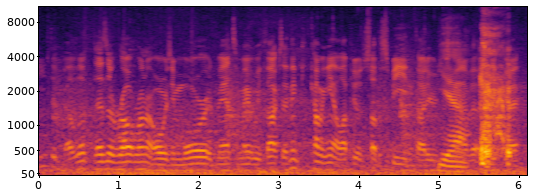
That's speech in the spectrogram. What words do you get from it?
He developed as a route runner, or was he more advanced than maybe we thought? Because I think coming in, a lot of people just saw the speed and thought he was just Yeah. kind of a.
